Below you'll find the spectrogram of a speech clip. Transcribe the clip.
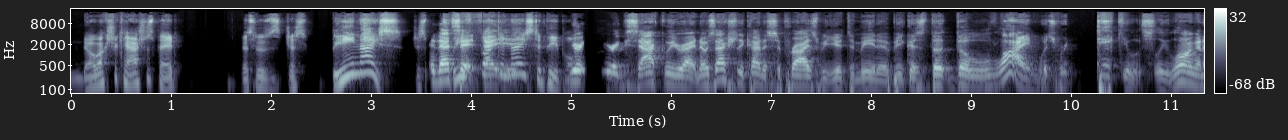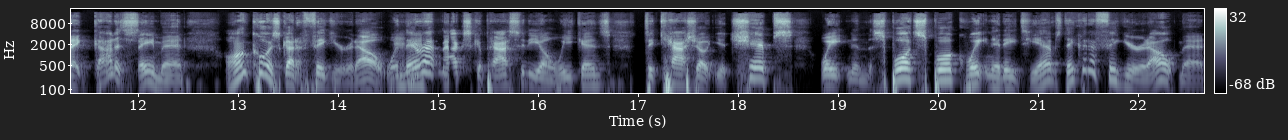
no extra cash was paid. This was just be nice. Just and that's be it. Fucking that, nice to people. You're you're exactly right. And I was actually kind of surprised with your demeanor because the the line was ridiculously long. And I gotta say, man, Encore's got to figure it out when mm-hmm. they're at max capacity on weekends to cash out your chips. Waiting in the sports book, waiting at ATMs, they gotta figure it out, man.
